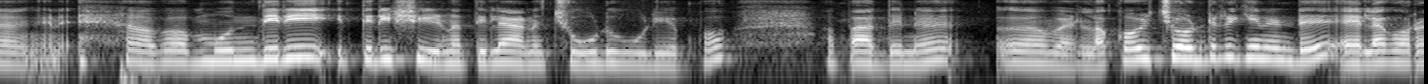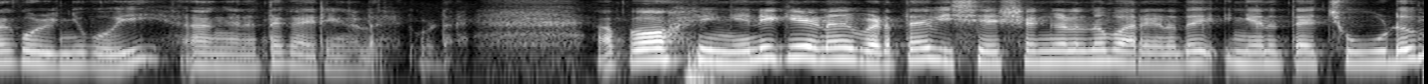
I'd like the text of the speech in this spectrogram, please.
അങ്ങനെ. അപ്പോൾ മുന്തിരി ഇത്തിരി ക്ഷീണത്തിലാണ് ചൂട് കൂടിയപ്പോൾ അപ്പോൾ അതിന് വെള്ളമൊക്കെ ഒഴിച്ചുകൊണ്ടിരിക്കുന്നുണ്ട് ഇല കുറേ കൊഴിഞ്ഞു പോയി. അങ്ങനത്തെ കാര്യങ്ങൾ ഇവിടെ. അപ്പോൾ ഇങ്ങനെയൊക്കെയാണ് ഇവിടുത്തെ വിശേഷങ്ങൾ എന്ന് പറയണത്. ഇങ്ങനത്തെ ചൂടും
